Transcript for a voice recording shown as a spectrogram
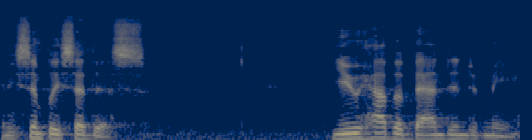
And he simply said this You have abandoned me,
